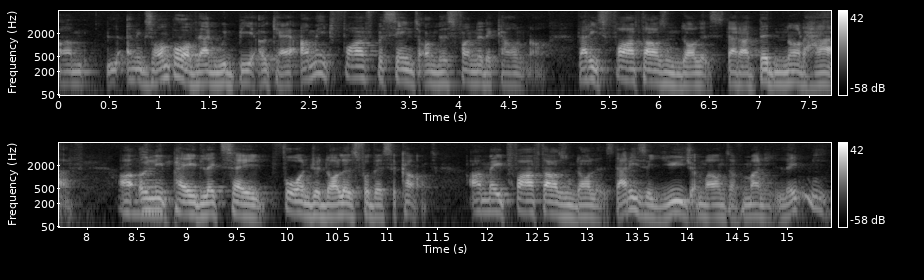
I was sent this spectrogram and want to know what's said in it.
um, an example of that would be okay, I made 5% on this funded account now. That is $5,000 that I did not have. I only paid, let's say, $400 for this account. I made $5,000. That is a huge amount of money. Let me,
